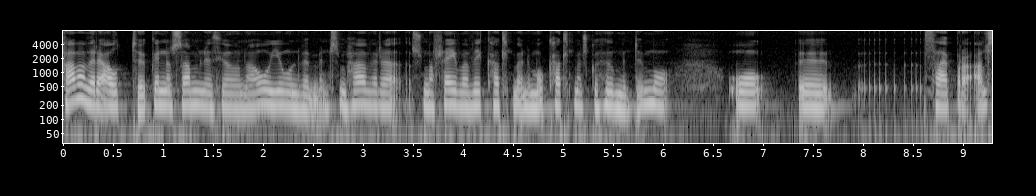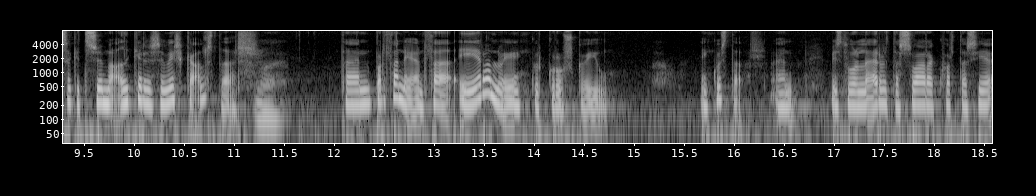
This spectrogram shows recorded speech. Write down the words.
hafa verið átök innan samlið þjóðuna og júnvimmin sem hafa verið svona hreyfa við kallmönnum og kallmönnsku hugmyndum og, og uh, það er bara alls ekkert suma aðgerðir sem virka allstaðar Nei. það er bara þannig en það er alveg einhver gróska, jú einhver staðar en mér finnst þú alveg erfitt að svara hvort það sé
